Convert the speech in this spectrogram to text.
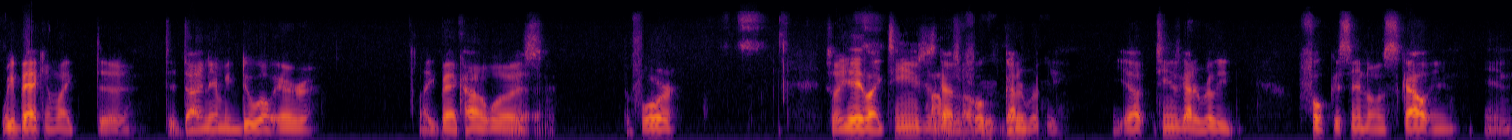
we back in like the the dynamic duo era like back how it was yeah. before so yeah like teams just gotta fo- gotta really yep teams gotta really focus in on scouting and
